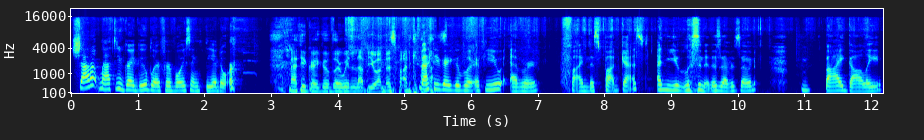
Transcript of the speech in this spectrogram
shout out Matthew Gray Gubler for voicing Theodore? Matthew Gray Gubler, we love you on this podcast. Matthew Gray Gubler, if you ever find this podcast and you listen to this episode, by golly,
